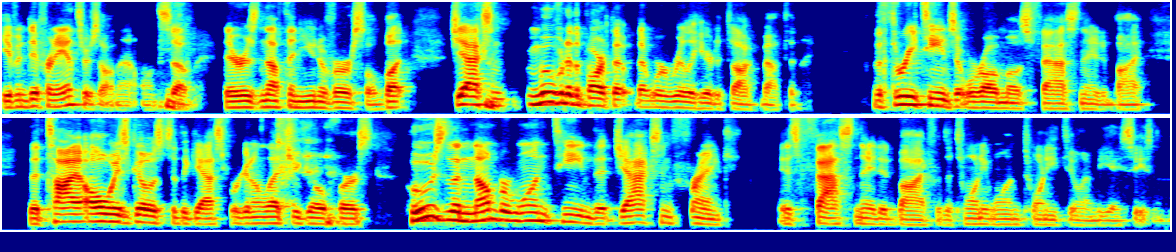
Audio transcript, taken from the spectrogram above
given different answers on that one. So there is nothing universal. But Jackson, moving to the part that, that we're really here to talk about tonight, the three teams that we're all most fascinated by. The tie always goes to the guest. We're going to let you go first. Who's the number one team that Jackson Frank is fascinated by for the 21 22 NBA season?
